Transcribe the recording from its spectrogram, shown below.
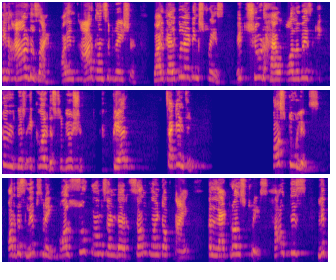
in our design or in our consideration, while calculating stress, it should have always equal, equal distribution. Clear? Second thing, first two lips or this leaf spring also comes under some point of time a lateral stress. How this lip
